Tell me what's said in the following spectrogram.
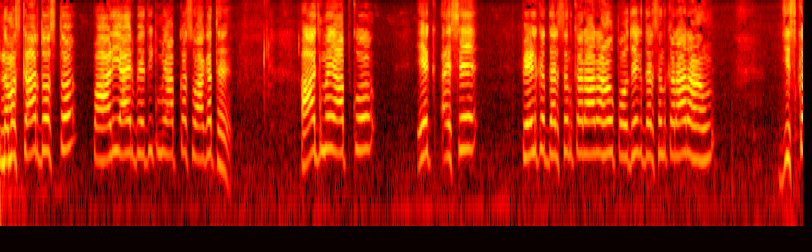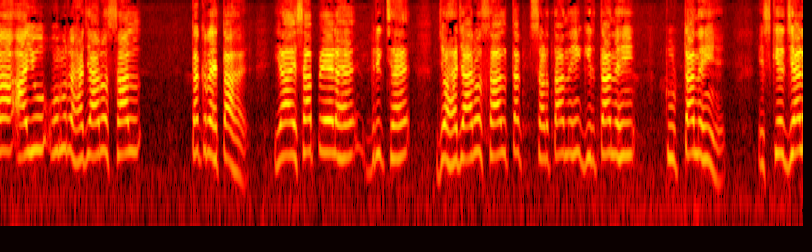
नमस्कार दोस्तों, पहाड़ी आयुर्वेदिक में आपका स्वागत है। आज मैं आपको एक ऐसे पेड़ का दर्शन करा रहा हूँ, पौधे के दर्शन करा रहा हूँ, जिसका आयु उम्र हज़ारों साल तक रहता है। यह ऐसा पेड़ है, वृक्ष है, जो हज़ारों साल तक सड़ता नहीं, गिरता नहीं, टूटता नहीं है। इसके जड़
